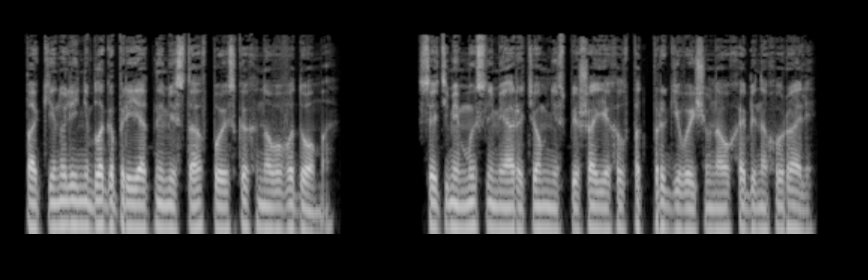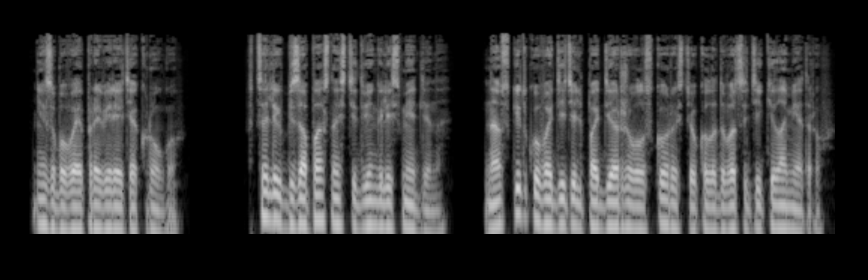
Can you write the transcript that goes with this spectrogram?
покинули неблагоприятные места в поисках нового дома. С этими мыслями Артем не спеша ехал в подпрыгивающем на ухабинах Урале, не забывая проверять округу. В целях безопасности двигались медленно. На вскидку водитель поддерживал скорость около 20 километров.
